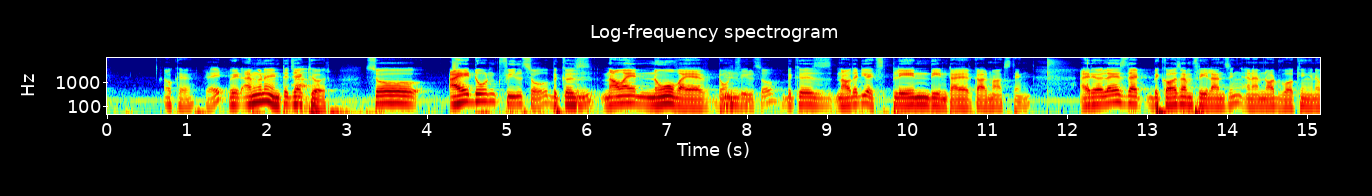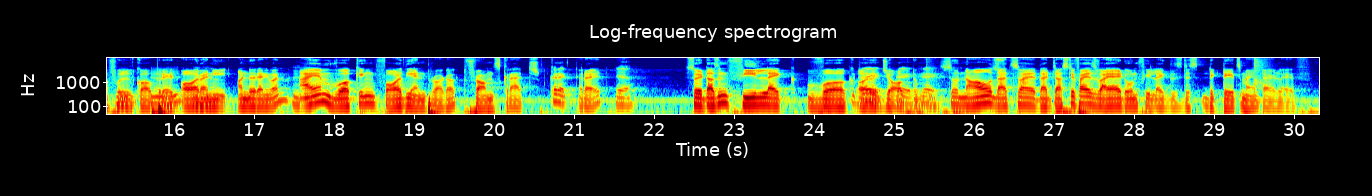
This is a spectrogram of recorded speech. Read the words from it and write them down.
Okay. right? Wait, I'm gonna interject Ah. here. So I don't feel so because now I know why I don't Mhm. feel so because now that you explain the entire Karl Marx thing, I realize that because I'm freelancing and I'm not working in a full Mhm. corporate Mhm. or Mhm. any under anyone, Mhm. I am working for the end product from scratch, Correct. right? Yeah. So it doesn't feel like work or a job right, to me. right. So now that's why that justifies why I don't feel like this dis- dictates my entire life.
